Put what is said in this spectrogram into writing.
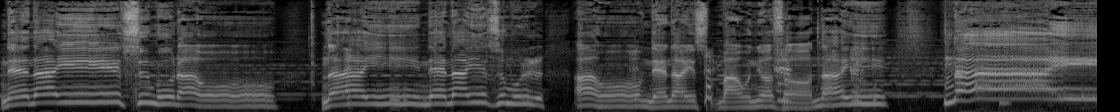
내 나이 스물아홉 나이 내 나이 스물아홉 내 나이 스- 마흔여섯 나이 나이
